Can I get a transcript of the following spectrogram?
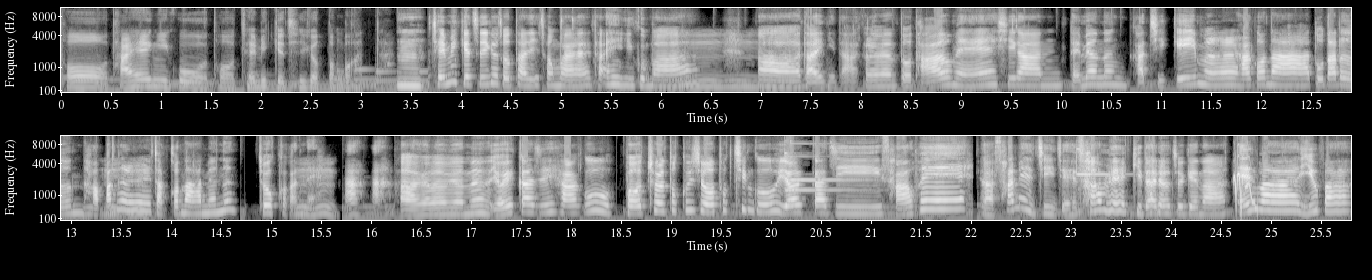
더 다행이고 더 재밌게 즐겼던 것 같다. 음 재밌게 즐겨줬다니 정말 다행이구만. 음, 음, 아, 음. 다행이다. 그러면 또 다음에 시간 되면은 같이 게임을 하거나 또 다른 하방을 음. 잡거나 하면은 좋을 것 같네. 음, 음. 아, 아. 아, 그러면은 여기까지 하고 버추얼 토크쇼 톡친구 여기까지 4회, 아, 3회지 이제 3회 기다려주게나 에바, 유바.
